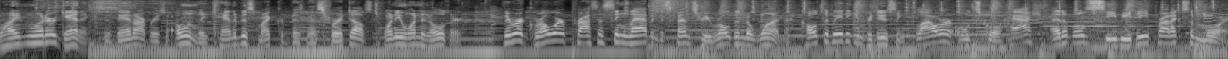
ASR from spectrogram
Winewood Organics is Ann Arbor's only cannabis microbusiness for adults 21 and older. They're a grower, processing lab, and dispensary rolled into one, cultivating and producing flower, old school hash, edibles, CBD products, and more.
